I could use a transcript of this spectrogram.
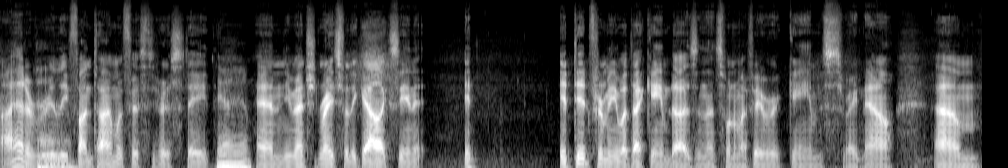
I had a really fun time with Fifth State. Yeah, yeah. And you mentioned Race for the Galaxy, and it, it it did for me what that game does, and that's one of my favorite games right now. Um,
